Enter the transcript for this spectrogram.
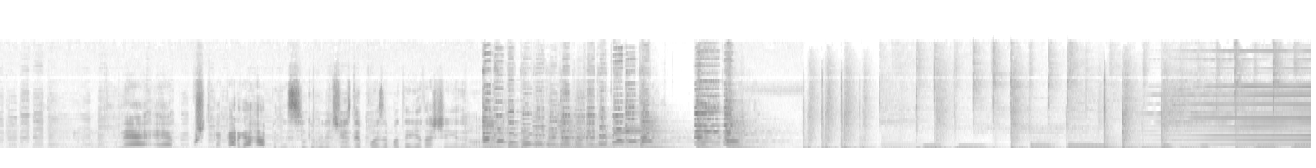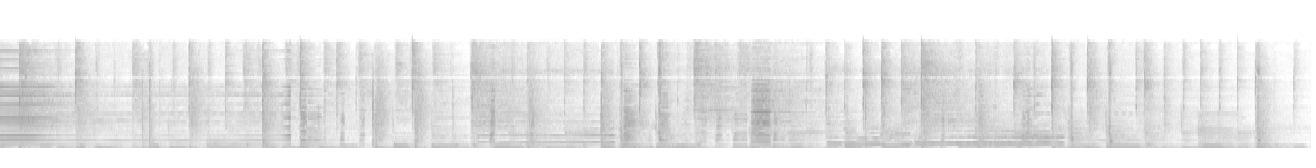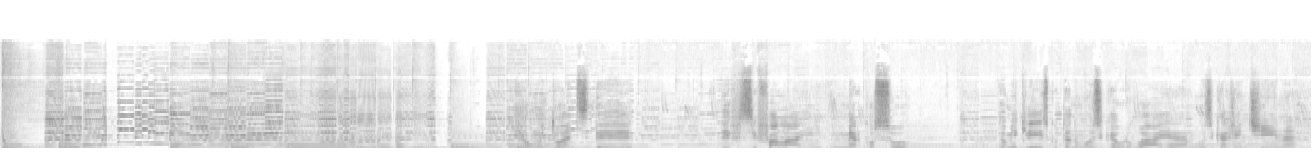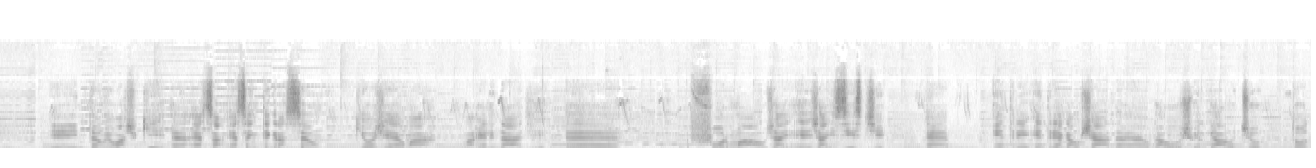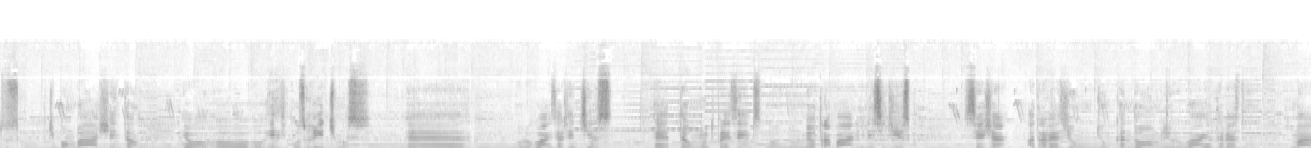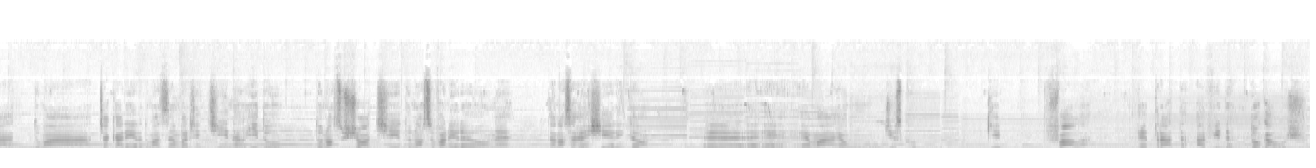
né, é, é carga rápida, cinco minutinhos depois a bateria tá cheia de novo. Muito antes de, de se falar em, em Mercosul, eu me criei escutando música uruguaia, música argentina. E, então eu acho que é, essa, essa integração, que hoje é uma, uma realidade é, formal, já, é, já existe entre, entre a gauchada, o gaúcho, el gaucho, todos de bombacha. Então eu, os ritmos uruguais e argentinos estão muito presentes no, no, meu trabalho e nesse disco. Seja através de um, de um candomblé uruguaio, através de, uma, de uma chacareira, de uma zamba argentina e do, do nosso shot, do nosso vaneirão, né? da nossa rancheira. Então, é, é, é, uma, é um disco que fala, retrata a vida do gaúcho.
